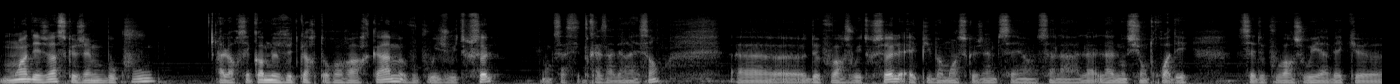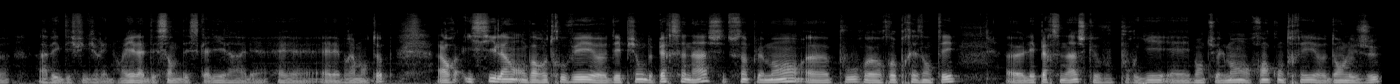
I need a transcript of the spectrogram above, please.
Moi déjà, ce que j'aime beaucoup, alors c'est comme le jeu de cartes Aurora Arkham, vous pouvez jouer tout seul, donc ça c'est très intéressant euh, de pouvoir jouer tout seul. Et puis ben, moi ce que j'aime c'est euh, la, la, notion 3D, c'est de pouvoir jouer avec, avec des figurines. Vous voyez la descente d'escalier là, elle est, vraiment top. Alors ici là on va retrouver des pions de personnages, c'est tout simplement pour représenter euh, les personnages que vous pourriez éventuellement rencontrer euh, dans le jeu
